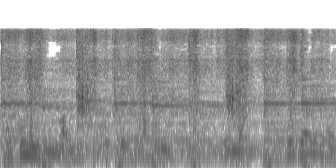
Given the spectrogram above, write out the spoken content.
보통 많이 먹었어요. 회장이랑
